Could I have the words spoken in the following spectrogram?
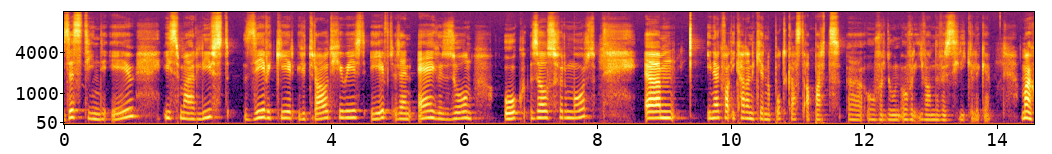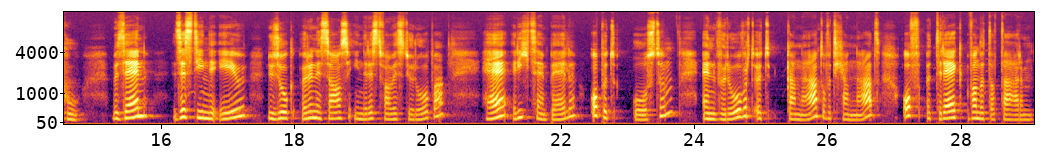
16e eeuw, is maar liefst zeven keer getrouwd geweest, heeft zijn eigen zoon ook zelfs vermoord. Um, in elk geval, ik ga er een keer een podcast apart uh, over doen, over Ivan de Verschrikkelijke. Maar goed, we zijn 16e eeuw, dus ook renaissance in de rest van West-Europa. Hij richt zijn pijlen op het oosten en verovert het Kanaat of het Ghanaat of het Rijk van de Tataren.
